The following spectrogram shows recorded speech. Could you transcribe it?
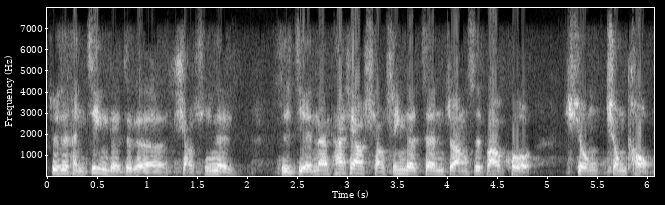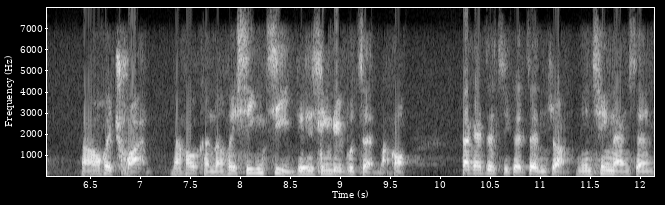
就是很近的这个小心的时间。那他要小心的症状是包括胸胸痛，然后会喘，然后可能会心悸，就是心律不整嘛哈。大概这几个症状，年轻男生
